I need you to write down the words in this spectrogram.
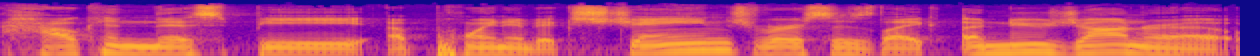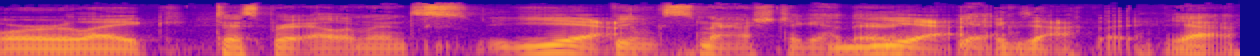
how can this be a point of exchange versus like a new genre or like Disparate elements yeah being smashed together. yeah, exactly Yeah.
